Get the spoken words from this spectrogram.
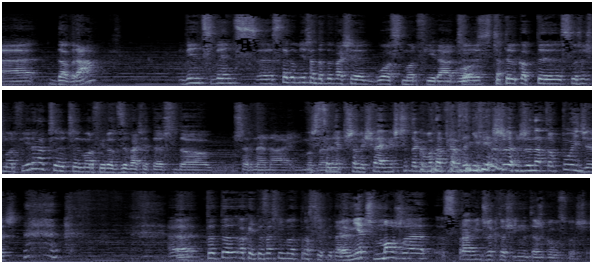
E, dobra. Więc, więc e, z tego miecza dobywa się głos Morfira. Czy, Głos, czy tak. tylko ty słyszysz Morfira, czy, czy Morfir odzywa się też do Shernena i Wiesz co, nie przemyślałem jeszcze tego, bo naprawdę nie wierzyłem, że na to pójdziesz. E, to to okej, to zacznijmy od prostszych pytań. E, Miecz może sprawić, że ktoś inny też go usłyszy.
